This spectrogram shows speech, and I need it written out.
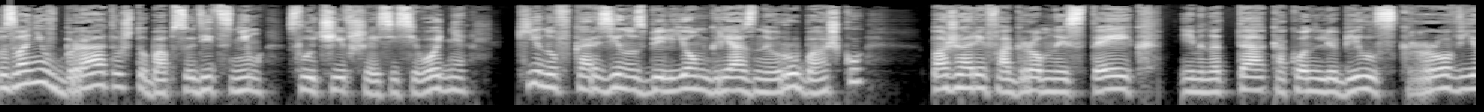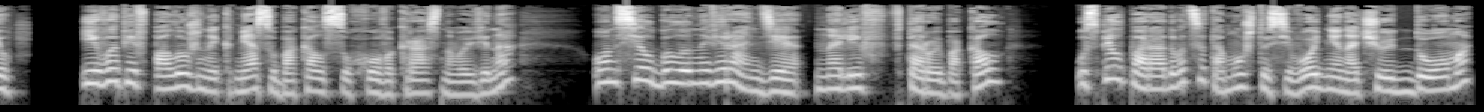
позвонив брату, чтобы обсудить с ним случившееся сегодня, кинув в корзину с бельем грязную рубашку, пожарив огромный стейк, именно так, как он любил, с кровью, и выпив положенный к мясу бокал сухого красного вина, он сел было на веранде, налив второй бокал, успел порадоваться тому, что сегодня ночует дома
